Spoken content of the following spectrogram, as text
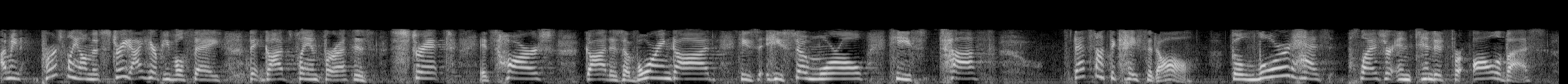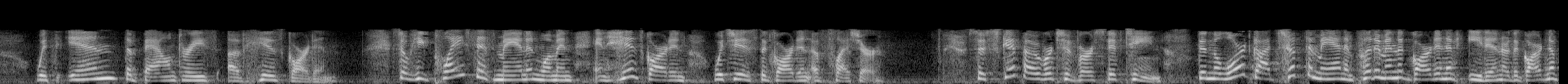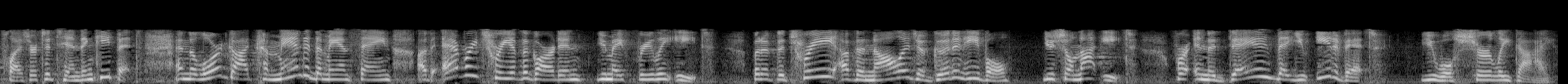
I mean, personally on the street, I hear people say that God's plan for us is strict, it's harsh, God is a boring God, He's, He's so moral, He's tough. That's not the case at all. The Lord has pleasure intended for all of us within the boundaries of His garden. So he places man and woman in his garden, which is the garden of pleasure. So skip over to verse 15. Then the Lord God took the man and put him in the garden of Eden, or the garden of pleasure, to tend and keep it. And the Lord God commanded the man, saying, Of every tree of the garden you may freely eat, but of the tree of the knowledge of good and evil you shall not eat, for in the day that you eat of it, you will surely die.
